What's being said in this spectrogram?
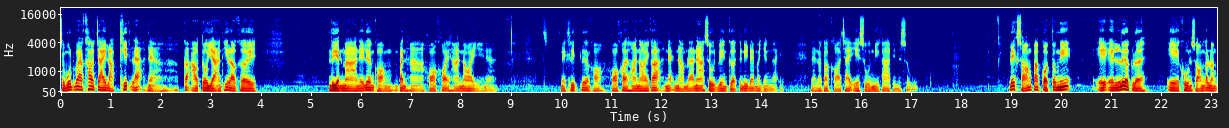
สมมุติว่าเข้าใจหลักคิดแล้วเนี่ยก็เอาตัวอย่างที่เราเคยเรียนมาในเรื่องของปัญหาหอคอยฮานอยนะในคลิปเรื่องของหอคอยฮานอยก็แนะนำแล้วนะสูตรเวียนเกิดตัวนี้ได้มายังไงนะแล้วก็ขอใช้ a 0 มีค่าเป็น0 เลข 2 ปรากฏตรงนี้ an เลือกเลย a คูณ 2กำลัง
